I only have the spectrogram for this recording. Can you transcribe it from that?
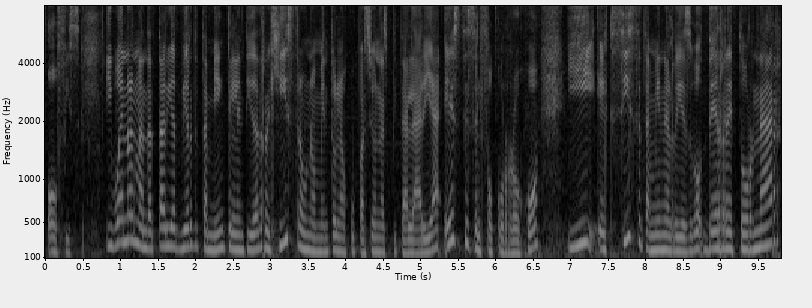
office. Y bueno, el mandatario advierte también que la entidad registra un aumento en la ocupación hospitalaria. Este es el foco rojo y existe también el riesgo de retornar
